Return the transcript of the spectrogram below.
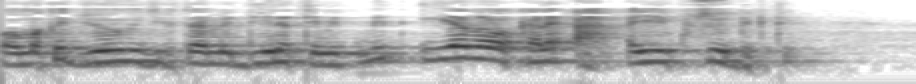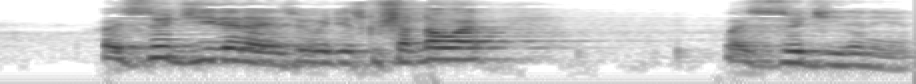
oo maka joogi jirtaa madiine timid mid iyadoo kale ah ayay ku soo degtay. Waa isu soo jiidanayaan soo isku shaqo waa waa isu soo jiidanayaan.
